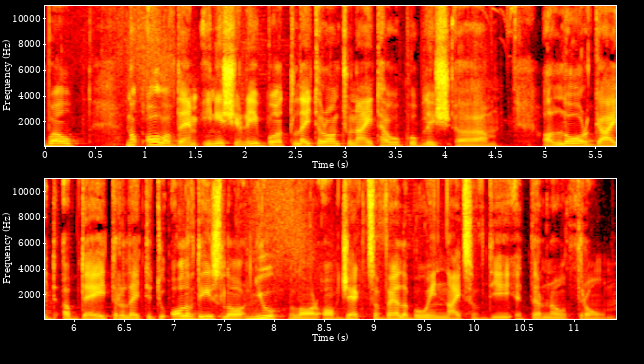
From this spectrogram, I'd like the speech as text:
well, not all of them initially, but later on tonight I will publish um, a lore guide update related to all of these lore, new lore objects available in Knights of the Eternal Throne.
